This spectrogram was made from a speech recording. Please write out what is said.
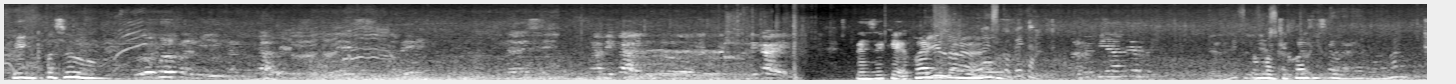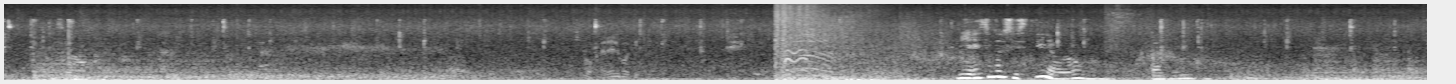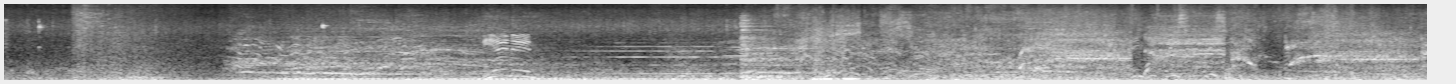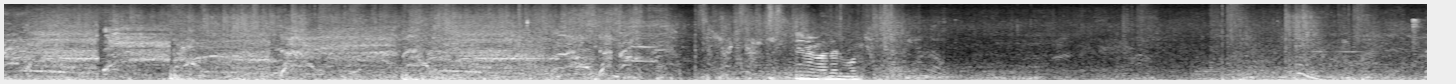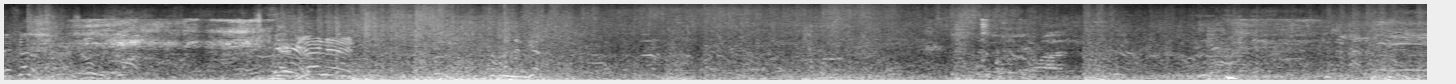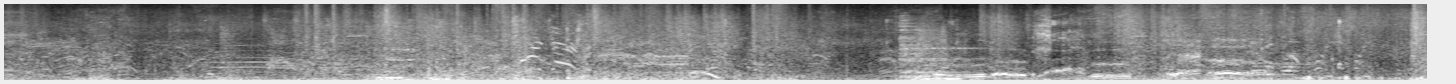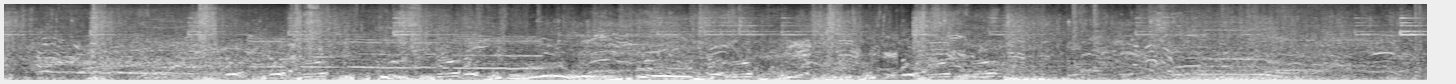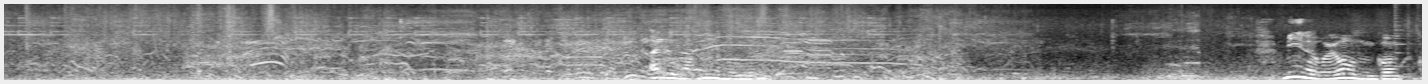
Bien, ¿qué pasó? Pensé que fue el Una escopeta. Esa weá, ¿verdad? Cogeré el botiquín. Mira, eso no existía, weón. Casualmente. ¡Vienen!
